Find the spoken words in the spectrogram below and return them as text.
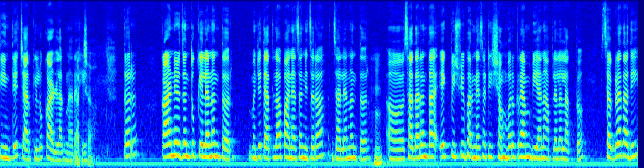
तीन ते चार किलो कार्ड लागणार आहे. तर कार्ड निर्जंतुक केल्यानंतर म्हणजे त्यातला पाण्याचा निचरा झाल्यानंतर साधारणतः एक पिशवी भरण्यासाठी शंभर ग्रॅम बियाणं आपल्याला लागतं. सगळ्यात आधी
